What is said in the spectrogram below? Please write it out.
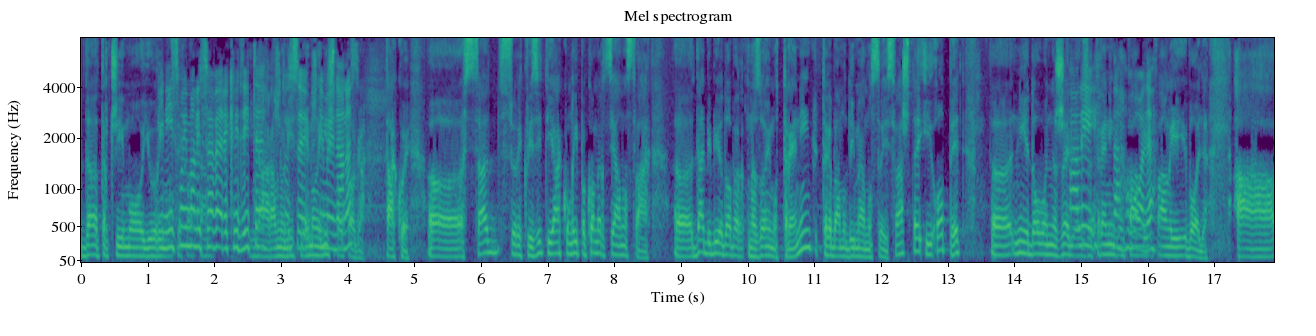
da trčimo, jurimo I nismo imali sve ove rekvizite Naravno, što, nismo imali što imaju danas? Toga. Tako je. Uh, sad su rekviziti jako lipa komercijalna stvar. Uh, da bi bio dobar, nazovimo trening, trebamo da imamo sve i svašte i opet uh, nije dovoljna želja za trening, da, fali, volja. fali volja. A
